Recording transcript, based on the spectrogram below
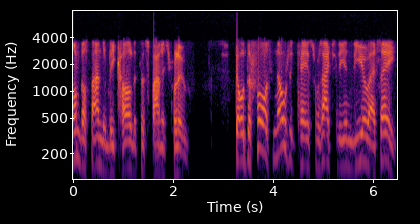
understandably called it the Spanish flu. Though the first noted case was actually in the USA,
